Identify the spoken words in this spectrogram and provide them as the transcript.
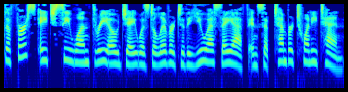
The first HC-130J was delivered to the USAF in September 2010,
